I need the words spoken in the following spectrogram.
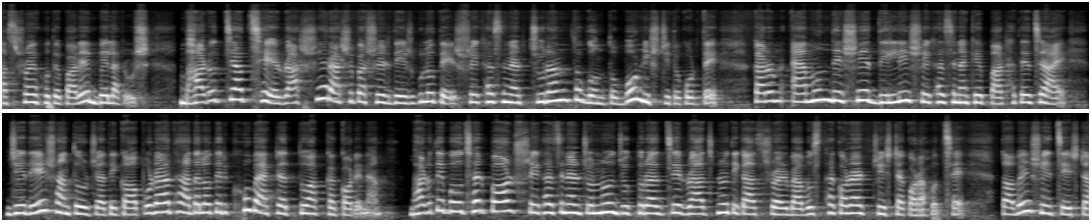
আশ্রয় হতে পারে বেলারুশ। ভারত চাচ্ছে রাশিয়ার আশেপাশের দেশগুলোতে শেখ হাসিনার চূড়ান্ত গন্তব্য নিশ্চিত করতে। কারণ এমন দেশে দিল্লি শেখ হাসিনাকে পাঠাতে চায় যে দেশ আন্তর্জাতিক অপরাধ আদালতের খুব একটা তোয়াক্কা করে না। ভারতে পৌঁছার পর শেখ হাসিনার জন্য যুক্তরাজ্যের রাজনৈতিক আশ্রয়ের ব্যবস্থা করার চেষ্টা করা হচ্ছে। তবে সেই চেষ্টা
